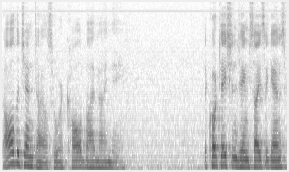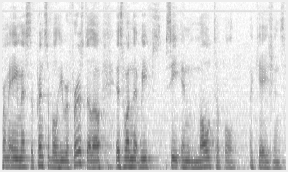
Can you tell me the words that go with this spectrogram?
All the Gentiles who are called by my name. The quotation James cites again is from Amos. The principle he refers to, though, is one that we see in multiple occasions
